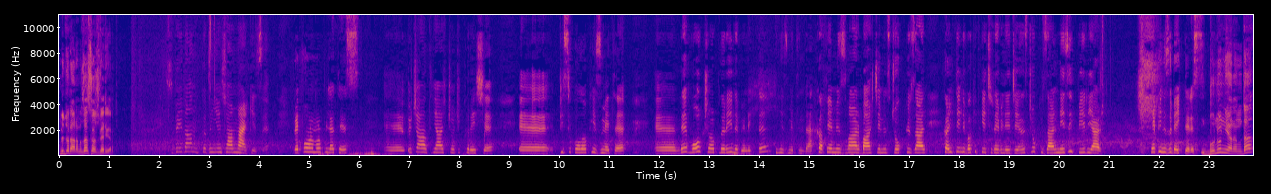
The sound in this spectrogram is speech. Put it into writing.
müdür hanımıza söz veriyorum. Sübeyde Hanım Kadın Yaşam Merkezi, Reformer Pilates, e, 3-6 yaş çocuk kreşi, e, psikolog hizmeti e, ve workshopları ile birlikte hizmetinde. Kafemiz var, bahçemiz çok güzel, kaliteli vakit geçirebileceğiniz çok güzel, nezih bir yer. Hepinizi bekleriz. Bunun yanında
